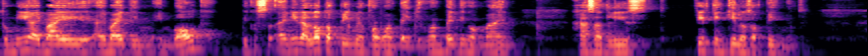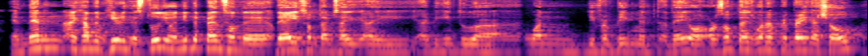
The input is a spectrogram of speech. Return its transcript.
to me, I buy I buy it in, in bulk because I need a lot of pigment for one painting. One painting of mine has at least 15 kilos of pigment. And then I have them here in the studio, and it depends on the day. Sometimes I, I, I begin to uh, one different pigment a day, or, or sometimes when I'm preparing a show,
